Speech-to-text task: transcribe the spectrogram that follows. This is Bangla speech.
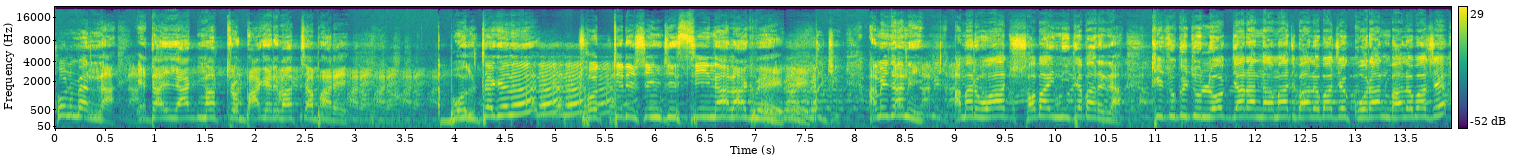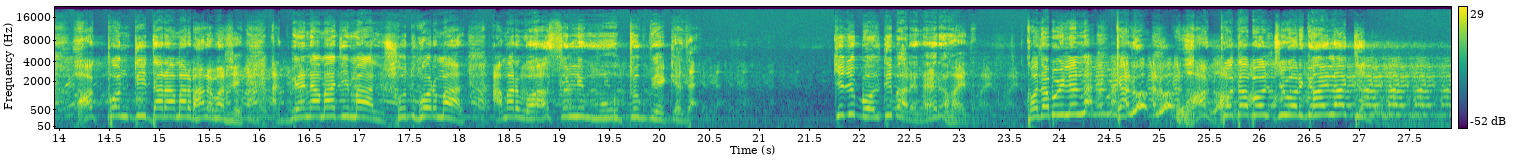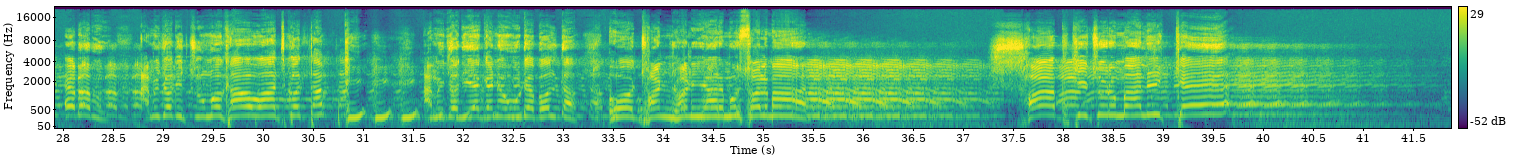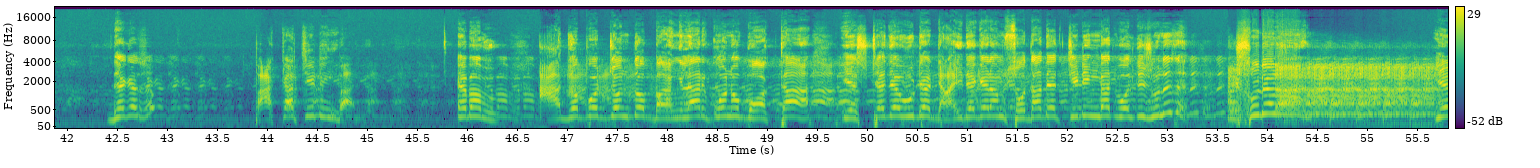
শুনবেন না, এটাই একমাত্র বাঘের বাচ্চা পারে। বলতে গেলে ছত্রিশ ইঞ্চি সিনা লাগবে। আমি জানি, আমার ওয়াজ সবাই নিতে পারে না। কিছু কিছু লোক যারা নামাজ ভালোবাসে, কোরআন ভালোবাসে, হকপন্থী তারা আমার ভালোবাসে। আর বেনামাজি মাল, সুদঘর মাল, আমার ওয়াজ শুনলে মুখ টুক বেঁকে যায়। কিছু বলতে পারে না এরা হয় না কথা বললেন না? কেন? হক কথা বলছি ওর গায়ে লাগছে। এ বাবু আমি যদি চুমো খাওয়া ওয়াজ করতাম কি? আমি যদি এখানে উঠে বলতাম ও ঝনঝনিয়ার মুসলমান সব কিছুর মালিককে দেখেছ? পাক্কা চিটিং বাদ এ বাবু আজও পর্যন্ত বাংলার কোনো বক্তা স্টেজে উঠে ডাইরেক্ট এরম শ্রোতাদের চিটিংবাদ বলতে শুনেছে? শুনে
